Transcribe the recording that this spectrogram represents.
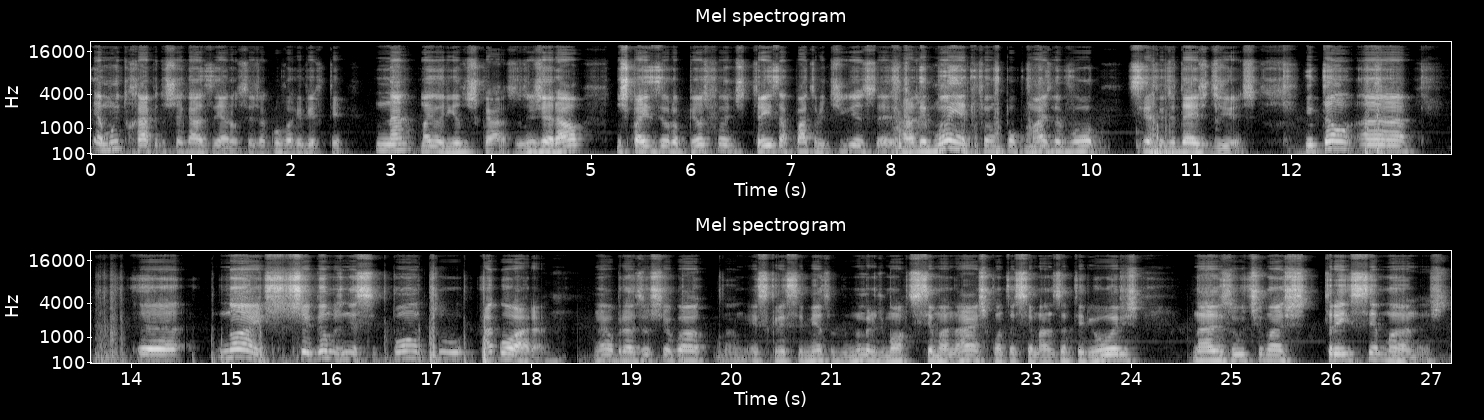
é muito rápido chegar a zero, ou seja, a curva reverter, na maioria dos casos. Em geral, nos países europeus foi de 3 a 4 dias, é, a Alemanha, que foi um pouco mais, levou cerca de 10 dias. Então, ah, ah, nós chegamos nesse ponto agora, né? O Brasil chegou a esse crescimento do número de mortes semanais quanto às semanas anteriores nas últimas três semanas.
